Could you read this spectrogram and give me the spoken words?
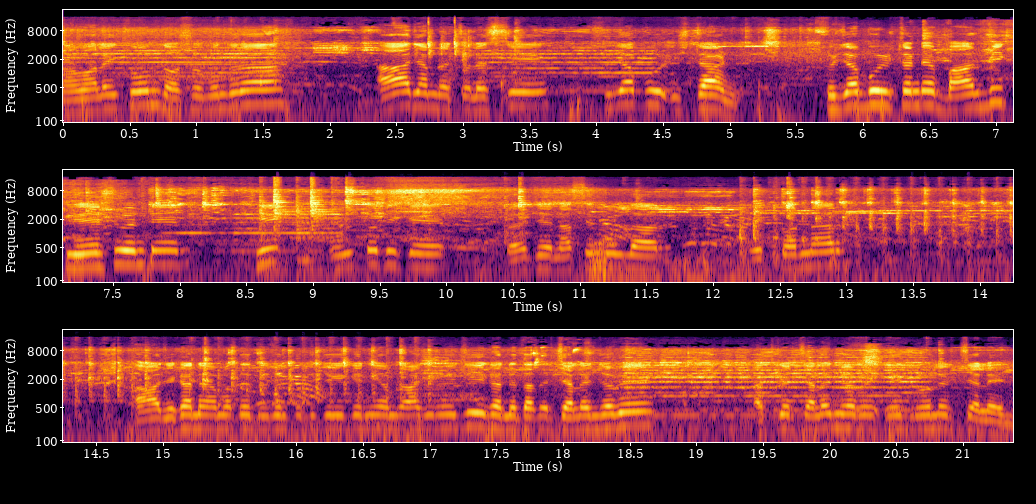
আসসালামু আলাইকুম, দর্শক বন্ধুরা। আজ আমরা চলে এসেছি সুজাপুর স্ট্যান্ড। সুজাপুর স্ট্যান্ডে বারবিক রেস্টুরেন্টের ঠিক উল্টো দিকে রয়েছে নাসিম মোল্লার এক কর্নার আজ এখানে আমাদের দুজন প্রতিযোগীকে নিয়ে আমরা হাজির হয়েছি। এখানে তাদের চ্যালেঞ্জ হবে। আজকের চ্যালেঞ্জ হবে এগ রোলের চ্যালেঞ্জ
